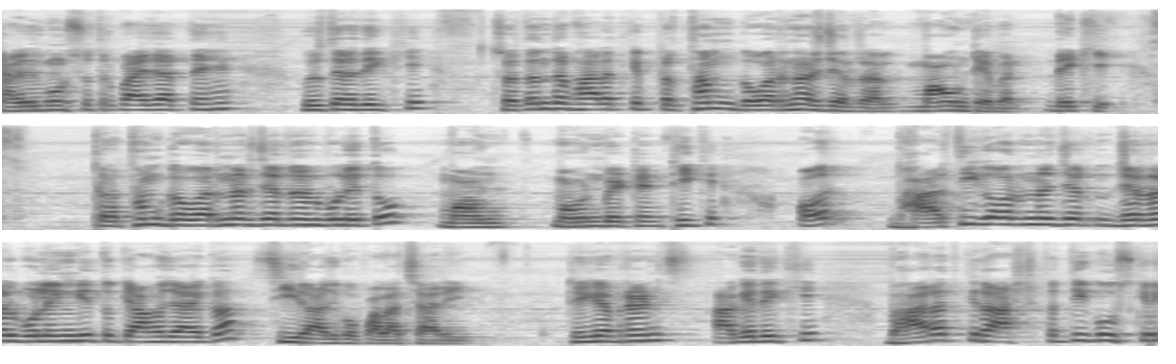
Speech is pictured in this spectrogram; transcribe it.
छियालीस गुणसूत्र पाए जाते हैं। उसी तरह देखिए, स्वतंत्र भारत के प्रथम गवर्नर जनरल माउंट एबन देखिए प्रथम गवर्नर जनरल बोले तो माउंट माउंट बेटन, ठीक है? और भारतीय गवर्नर जनरल बोलेंगे तो क्या हो जाएगा? सी राजगोपालाचारी। ठीक है फ्रेंड्स? आगे देखिए, भारत के राष्ट्रपति को उसके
